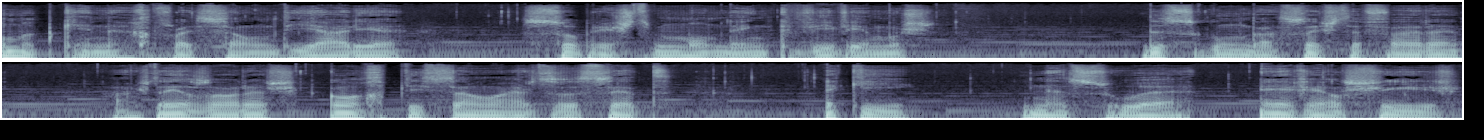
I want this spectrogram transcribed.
Uma pequena reflexão diária sobre este mundo em que vivemos. De segunda a sexta-feira às 10 horas, com repetição às 17, aqui na sua RLX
